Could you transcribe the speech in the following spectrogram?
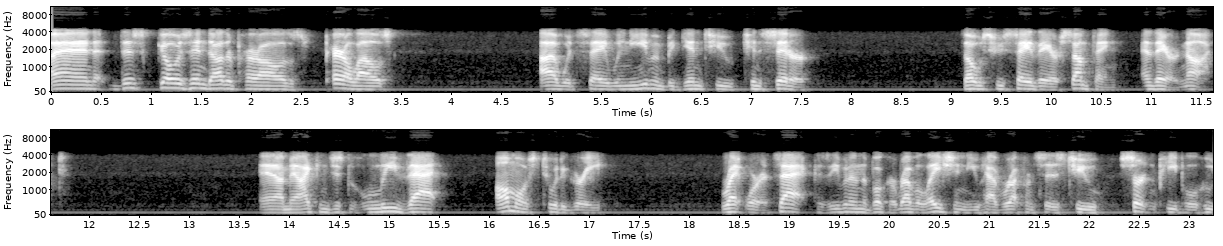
And this goes into other parallels parallels I would say when you even begin to consider those who say they are something and they are not. And I mean, I can just leave that almost to a degree right where it's at, because even in the book of Revelation, you have references to certain people who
